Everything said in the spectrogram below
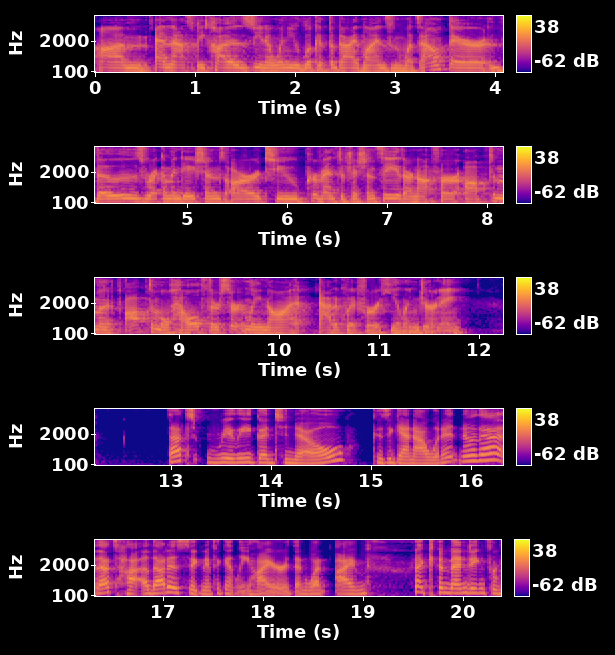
um, and that's because you know when you look at the guidelines and what's out there, those recommendations are to prevent deficiency. They're not for optimal optimal health. They're certainly not adequate for a healing journey. That's really good to know because again, I wouldn't know that. That's high, that is significantly higher than what I'm recommending for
